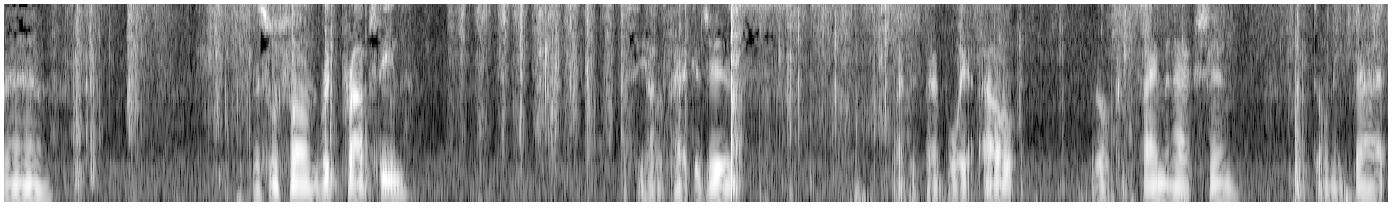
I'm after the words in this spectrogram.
Bam. This one's from Rick Propstein. Let's see how the package is. Slide this bad boy out. Little consignment action. Don't need that.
